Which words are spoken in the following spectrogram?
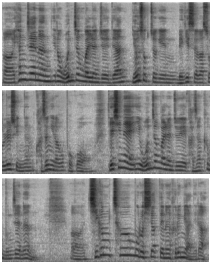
어, 현재는 이런 원전 관련주에 대한 연속적인 매기세가 쏠릴 수 있는 과정이라고 보고 대신에 이 원전 관련주의 가장 큰 문제는 어, 지금 처음으로 시작되는 흐름이 아니라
